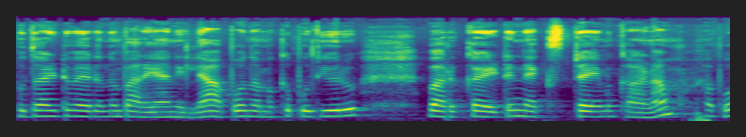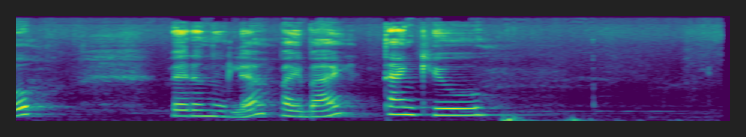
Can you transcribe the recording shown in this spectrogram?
പുതുതായിട്ട് വേറെ ഒന്നും പറയാനില്ല. അപ്പോൾ നമുക്ക് പുതിയൊരു വർക്കായിട്ട് നെക്സ്റ്റ് ടൈം കാണാം. അപ്പോൾ വേറെ ഒന്നുമില്ല. Bye bye thank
